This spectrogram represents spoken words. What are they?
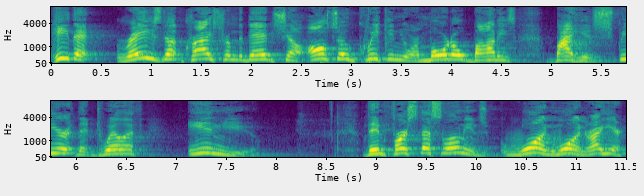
he that raised up Christ from the dead shall also quicken your mortal bodies by his Spirit that dwelleth in you. Then 1 Thessalonians 1 1, right here.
